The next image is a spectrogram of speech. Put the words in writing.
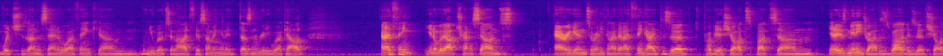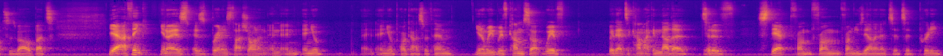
Which is understandable, I think, um, when you work so hard for something and it doesn't really work out. And I think, you know, without trying to sound arrogant or anything like that, I think I deserved probably a shot. But, um, you know, there's many drivers as well that deserve shots as well. But yeah, I think, you know, as, as Brendon's touched on and and in your and your podcast with him, you know, we, we've come so we've we've had to come like another sort Yeah. of step from from from New Zealand. It's it's a pretty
